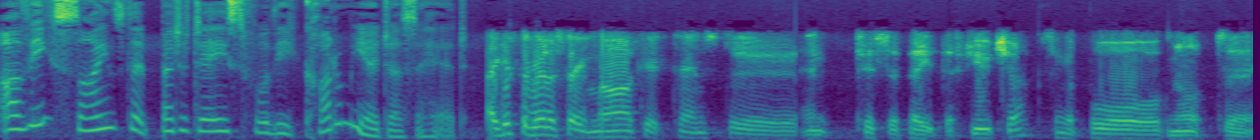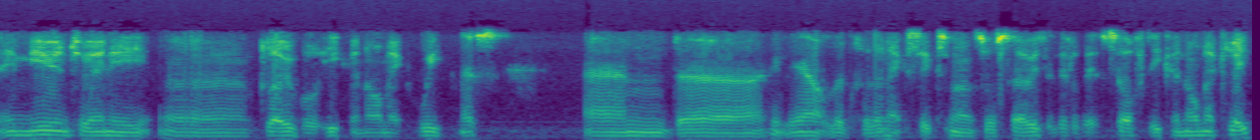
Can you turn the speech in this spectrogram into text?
are these signs that better days for the economy are just ahead? I guess the real estate market tends to anticipate the future. Singapore not uh, immune to any uh, global economic weakness and uh, I think the outlook for the next six months or so is a little bit soft economically,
